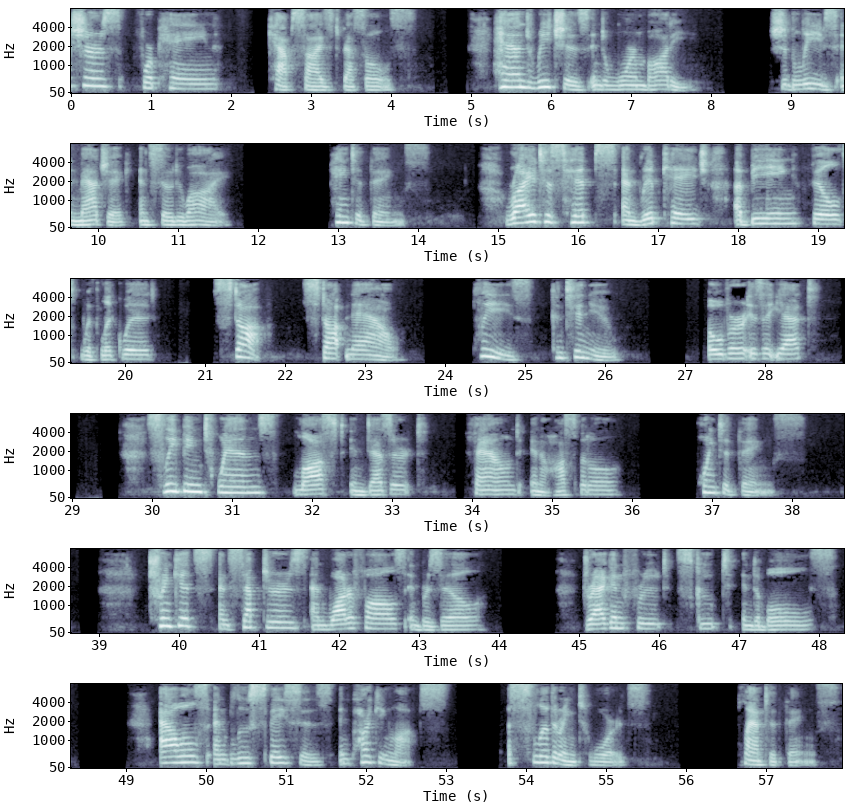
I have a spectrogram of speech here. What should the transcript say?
Tinctures for pain, capsized vessels. Hand reaches into warm body. She believes in magic, and so do I. Painted things. Riotous hips and rib cage, a being filled with liquid. Stop, stop now. Please continue. Over is it yet? Sleeping twins lost in desert, found in a hospital, pointed things. Trinkets and scepters and waterfalls in Brazil, dragon fruit scooped into bowls, owls and blue spaces in parking lots, a slithering towards planted things.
